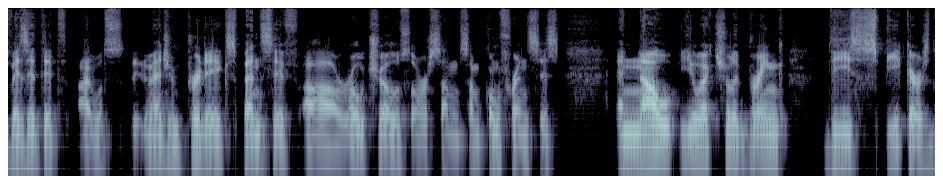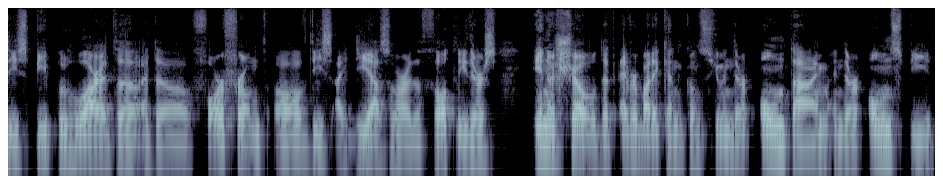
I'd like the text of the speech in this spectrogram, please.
visited, I would imagine, pretty expensive uh, roadshows or some some conferences, and now you actually bring these speakers, these people who are at the at the forefront of these ideas, who are the thought leaders, in a show that everybody can consume in their own time, in their own speed,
